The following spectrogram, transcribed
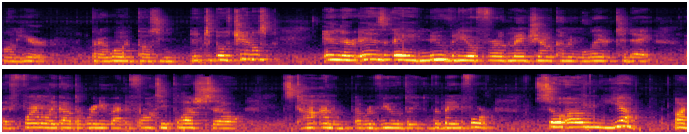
on here, but I will be posting it to both channels. And there is a new video for the main channel coming later today. I finally got the Radioactive Foxy plush, so it's time to review the, the main four. So, um, yeah, bye.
